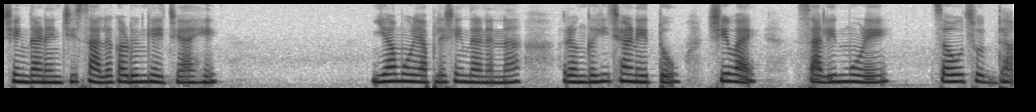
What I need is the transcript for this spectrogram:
शेंगदाण्यांची सालं काढून घ्यायची आहे. यामुळे आपल्या शेंगदाण्यांना रंगही छान येतो. शिवाय सालींमुळे चवसुद्धा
